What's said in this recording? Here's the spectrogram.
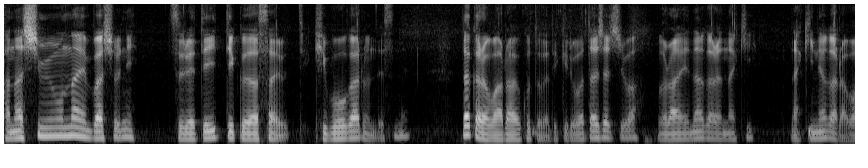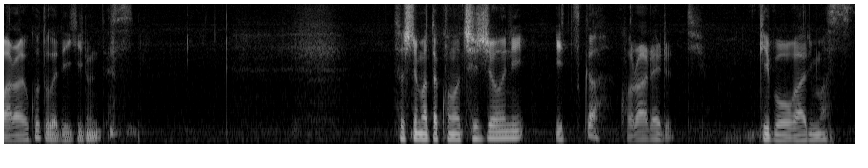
悲しみもない場所に連れて行ってくださるって希望があるんですね。だから笑うことができる。私たちは笑いながら泣き泣きながら笑うことができるんです。そしてまたこの地上にいつか来られるっていう希望があります、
